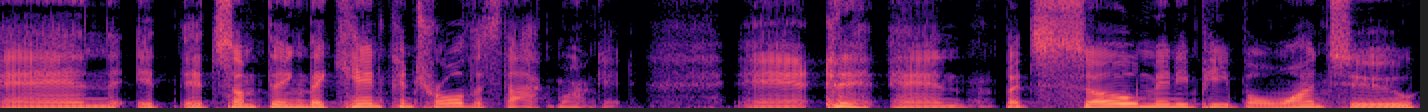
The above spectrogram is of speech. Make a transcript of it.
And it, it's something they can't control the stock market. And, and but so many people want to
